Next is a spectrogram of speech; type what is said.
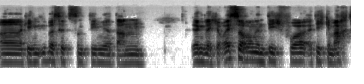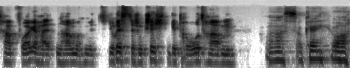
äh, gegenüber sitzen, die mir dann irgendwelche Äußerungen, die ich, vor, die ich gemacht habe, vorgehalten haben und mit juristischen Geschichten gedroht haben. Was? Okay. Wow.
